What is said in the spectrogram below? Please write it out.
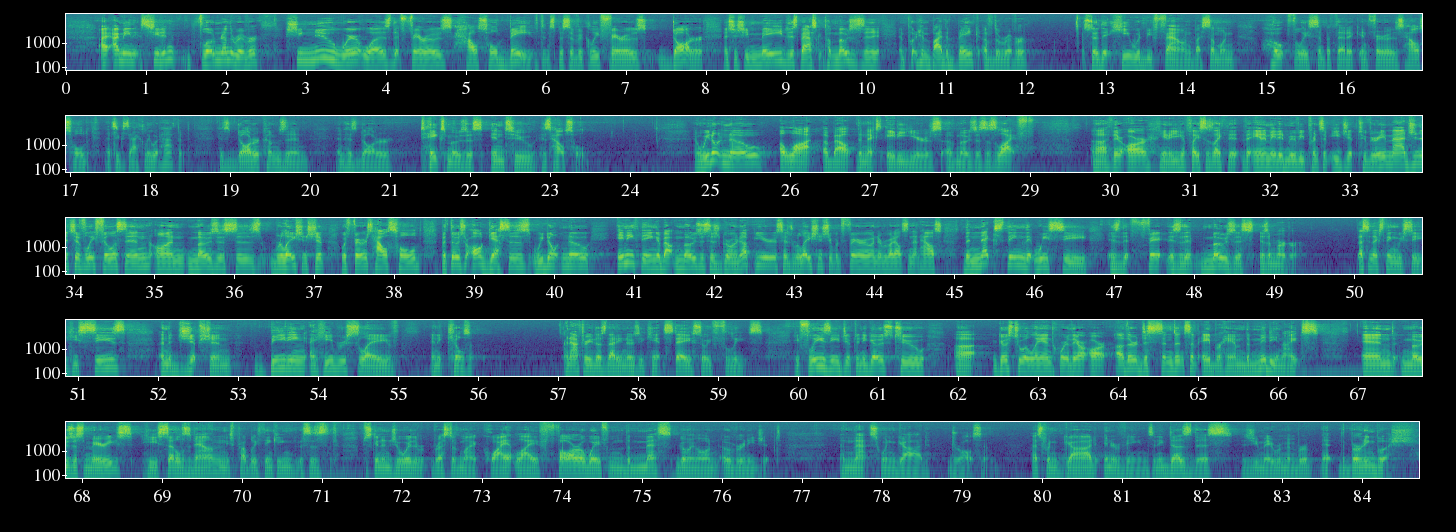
I, I mean, she didn't float down the river. She knew where it was that Pharaoh's household bathed, and specifically Pharaoh's daughter. And so she made this basket, put Moses in it, and put him by the bank of the river so that he would be found by someone hopefully sympathetic in Pharaoh's household. That's exactly what happened. His daughter comes in, and his daughter takes Moses into his household. And we don't know a lot about the next 80 years of Moses' life. Uh, there are, you know, you have places like the, the animated movie Prince of Egypt who very imaginatively fill us in on Moses' relationship with Pharaoh's household, but those are all guesses. We don't know anything about Moses' growing up years, his relationship with Pharaoh and everybody else in that house. The next thing that we see is that, is that Moses is a murderer. That's the next thing we see. He sees an Egyptian beating a Hebrew slave and he kills him. And after he does that, he knows he can't stay, so he flees. He flees Egypt and he goes to, uh, goes to a land where there are other descendants of Abraham, the Midianites. And Moses marries, he settles down, and he's probably thinking, This is, I'm just going to enjoy the rest of my quiet life, far away from the mess going on over in Egypt. And that's when God draws him. That's when God intervenes. And he does this, as you may remember, at the burning bush.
